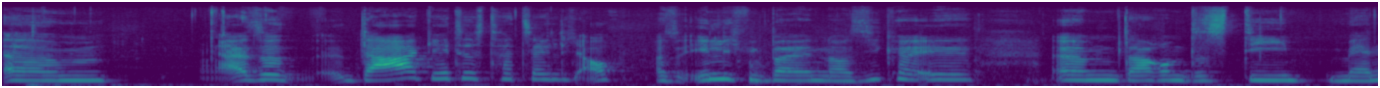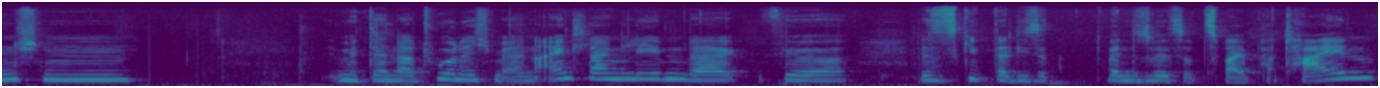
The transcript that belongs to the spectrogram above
Ähm, also da geht es tatsächlich auch, also ähnlich wie bei Nausicaa, ähm, darum, dass die Menschen mit der Natur nicht mehr in Einklang leben. Dafür, es gibt da diese, wenn du so willst, so zwei Parteien.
